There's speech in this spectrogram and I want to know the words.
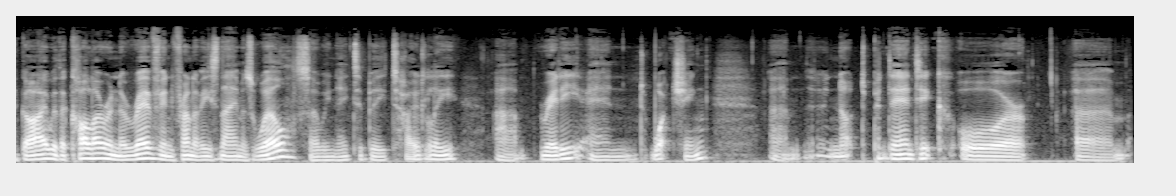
a guy with a collar and a rev in front of his name as well. So we need to be totally um, ready and watching, um, not pedantic or um,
